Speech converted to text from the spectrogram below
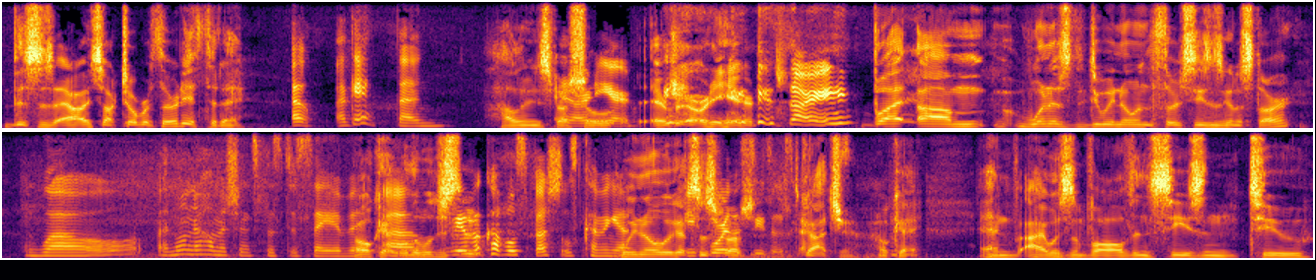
This is out. It's October 30th today. Oh, okay, then Halloween it special already aired. already, aired. Sorry. But um, when is do we know when the third season is going to start? Well, I don't know how much I'm supposed to say of it. Okay, well, Um, we'll just we have a couple specials coming up. we know we got some before the special- season starts. Gotcha. Okay. And I was involved in season two,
